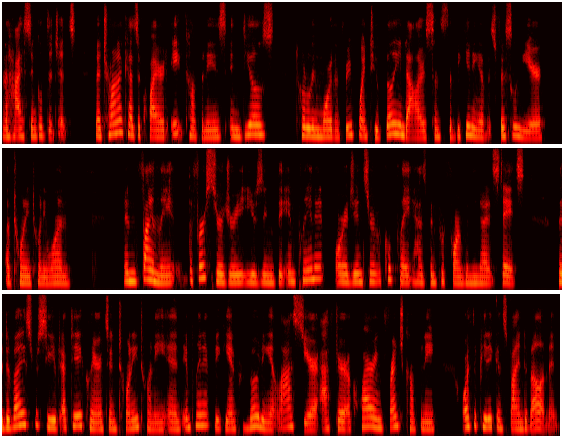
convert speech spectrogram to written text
in the high single digits. Medtronic has acquired eight companies in deals totaling more than $3.2 billion since the beginning of its fiscal year of 2021. And finally, the first surgery using the Implanet Origin cervical plate has been performed in the United States. The device received FDA clearance in 2020, and Implanet began promoting it last year after acquiring French company Orthopedic and Spine Development.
